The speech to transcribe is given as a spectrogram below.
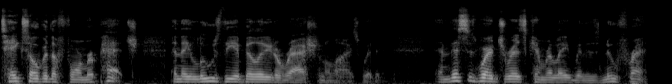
takes over the former Pech, and they lose the ability to rationalize with it. And this is where Drizzt can relate with his new friend.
